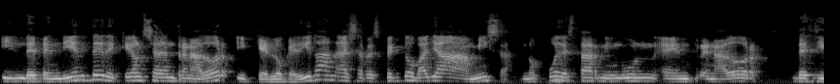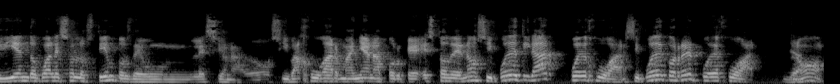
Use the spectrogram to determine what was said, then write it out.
independiente de qué sea el entrenador y que lo que digan a ese respecto vaya a misa. No puede mm. estar ningún entrenador decidiendo cuáles son los tiempos de un lesionado o si va a jugar mañana porque esto de no, si puede tirar, puede jugar, si puede correr, puede jugar. No.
